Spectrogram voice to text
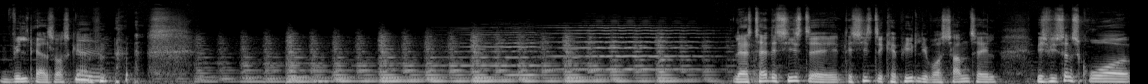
vil det altså også gerne. Mm. Lad os tage det sidste, det sidste kapitel i vores samtale. Hvis vi sådan skruer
